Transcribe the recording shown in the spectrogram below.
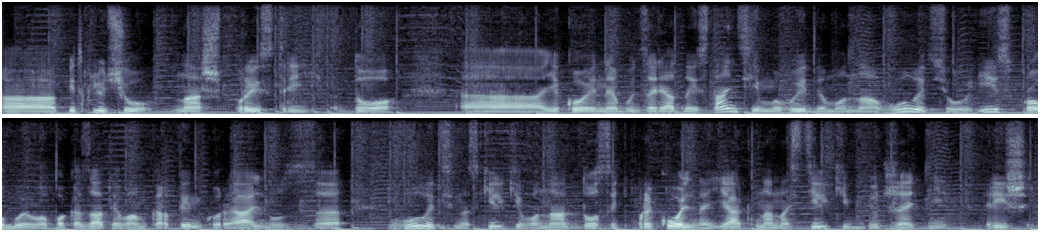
е, підключу наш пристрій до е, якої-небудь зарядної станції. Ми вийдемо на вулицю і спробуємо показати вам картинку реальну з вулиці, наскільки вона досить прикольна, як на настільки бюджетні рішення.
